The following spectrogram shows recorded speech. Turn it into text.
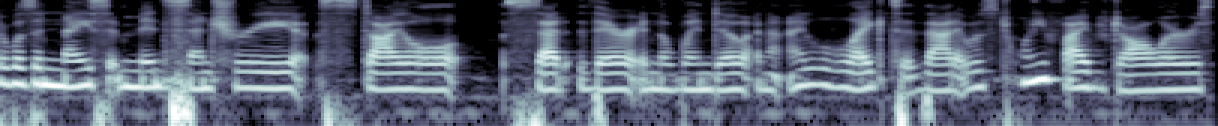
There was a nice mid-century style set there in the window and I liked that. It was $25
